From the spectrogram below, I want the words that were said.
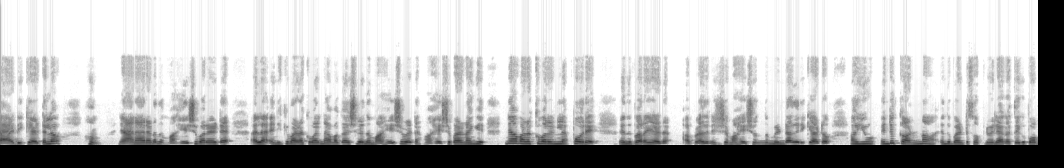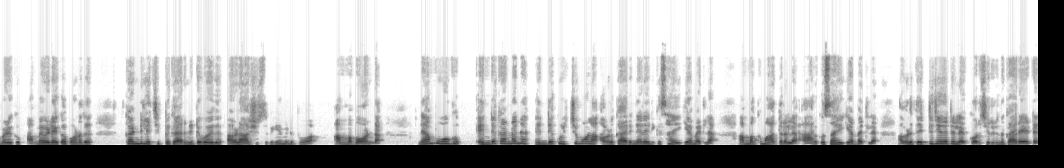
ഡാഡി കേട്ടല്ലോ? ഹും ഞാൻ ആരാണെന്ന് മഹേഷ് പറയട്ടെ? അല്ല എനിക്ക് വഴക്ക് പറയാൻ അവകാശമില്ലെന്ന് മഹേഷ് പറയട്ടെ? മഹേഷ് പറയണമെങ്കിൽ ഞാൻ വഴക്ക് പറയുന്നില്ല പോരെ? എന്ന് പറയാണ്. അപ്പൊ അതിനുശേഷം മഹേഷ് ഒന്നും മിണ്ടാതിരിക്കാട്ടോ അയ്യോ എന്റെ കണ്ണാ? എന്ന് പറഞ്ഞിട്ട് സ്വപ്നവലി അകത്തേക്ക് പോകുമ്പോഴേക്കും അമ്മ എവിടേക്കാ പോണത്? കണ്ടില്ലേ ചിപ്പി കരഞ്ഞിട്ട് പോയത്. അവളെ ആശ്വസിപ്പിക്കാൻ വേണ്ടി പോവാ. അമ്മ പോണ്ട. ഞാൻ പോകും. എന്റെ കണ്ണന് എന്റെ കുച്ചുമോള അവൾ കരഞ്ഞാൽ എനിക്ക് സഹിക്കാൻ പറ്റില്ല. അമ്മയ്ക്ക് മാത്രല്ല ആർക്കും സഹിക്കാൻ പറ്റില്ല. അവൾ തെറ്റ് ചെയ്തിട്ടില്ലേ കുറച്ചിരുന്ന് കരയട്ടെ?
